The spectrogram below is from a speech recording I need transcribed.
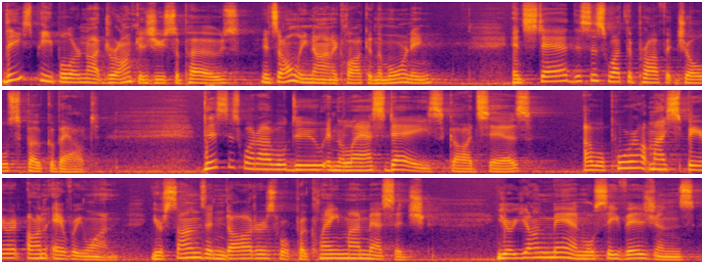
These people are not drunk as you suppose. It's only nine o'clock in the morning. Instead, this is what the prophet Joel spoke about. This is what I will do in the last days, God says. I will pour out my spirit on everyone. Your sons and daughters will proclaim my message. Your young men will see visions,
